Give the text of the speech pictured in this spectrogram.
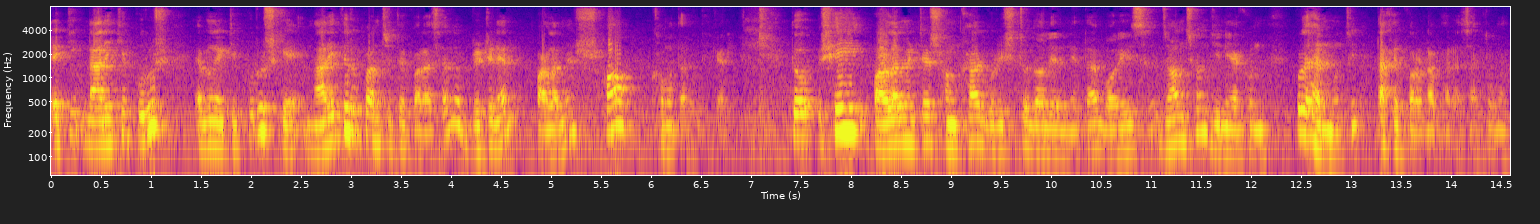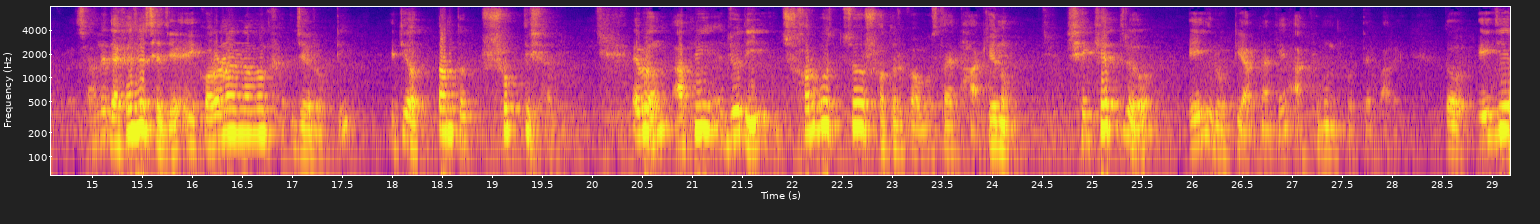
একটি নারীকে পুরুষ এবং একটি পুরুষকে নারীতে রূপান্তরিত করা ছাড়া ব্রিটেনের পার্লামেন্ট সব ক্ষমতার অধিকারী। তো সেই পার্লামেন্টের সংখ্যা গরিষ্ঠ দলের নেতা বরিস জনসন, যিনি এখন প্রধানমন্ত্রী, তাকে করোনা ভাইরাস আক্রমণ করেছে। তাহলে দেখা যাচ্ছে যে এই করোনা নামক যে রোগটি, এটি অত্যন্ত শক্তিশালী। এবং আপনি যদি সর্বোচ্চ সতর্ক অবস্থায় থাকেনও, সেক্ষেত্রেও এই রোগটি আপনাকে আক্রমণ করতে পারে। তো এই যে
